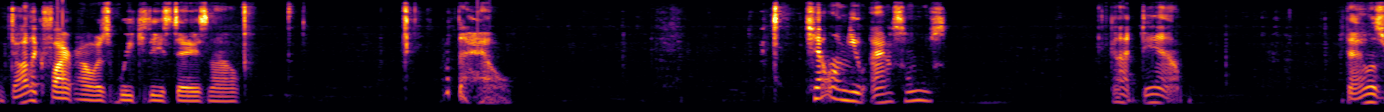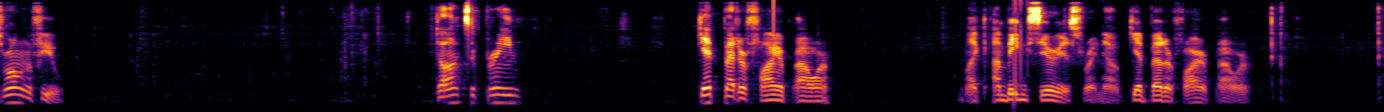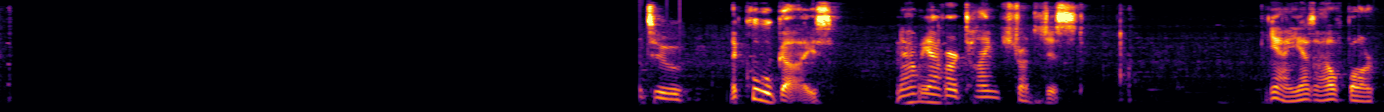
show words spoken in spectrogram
Dalek firepower is weak these days now. What the hell? Kill him, you assholes. God damn. What the hell is wrong with you? Dalek Supreme. Get better firepower. Like, I'm being serious right now. Get better firepower. To the cool guys. Now we have our time strategist. Yeah, he has a health bar.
